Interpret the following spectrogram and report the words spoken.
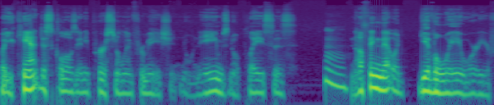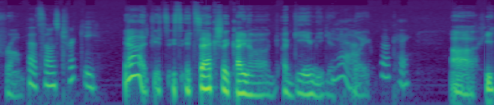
but you can't disclose any personal information, no names, no places, Hmm. nothing that would give away where you're from. That sounds tricky. Yeah, it- it's it's, it's actually kind of a, a game you get yeah. to play. Okay. uh, you,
